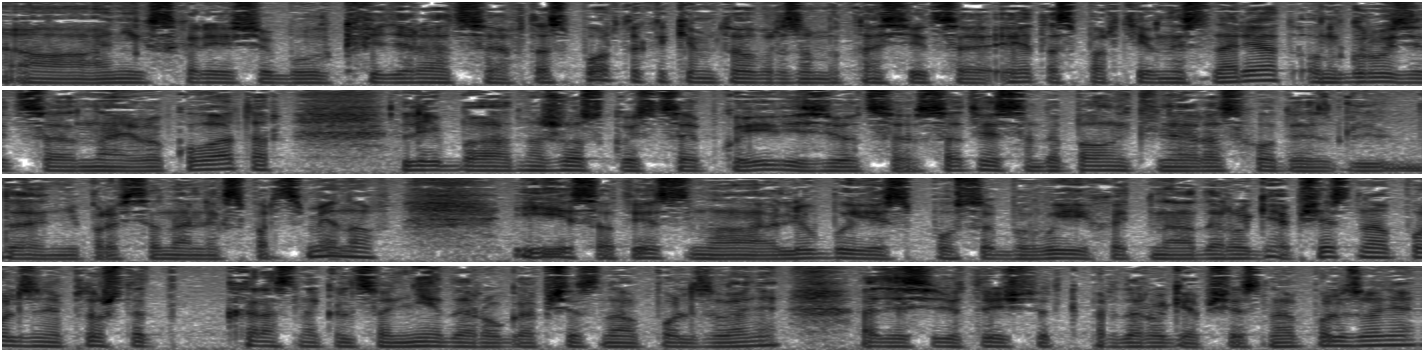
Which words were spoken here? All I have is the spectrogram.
А, они, скорее всего, будут к Федерации автоспорта каким-то образом относиться. Это спортивный снаряд, он грузит везется на эвакуатор, либо на жесткую сцепку и везется. Соответственно, дополнительные расходы для непрофессиональных спортсменов и, соответственно, любые способы выехать на дороги общественного пользования, потому что Красное кольцо не дорога общественного пользования, а здесь идет речь все-таки про дороги общественного пользования.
